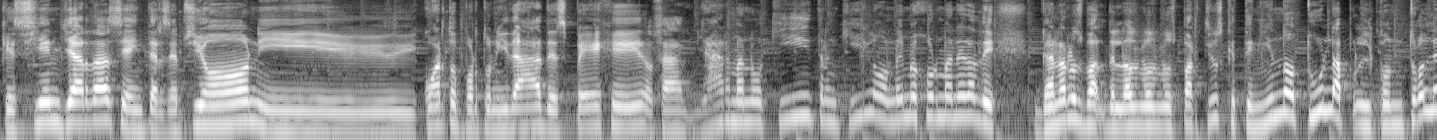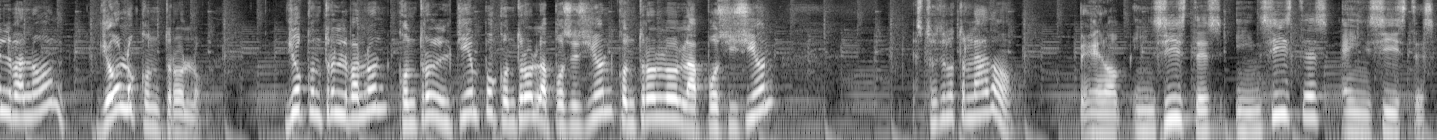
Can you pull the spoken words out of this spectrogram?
que 100 yardas y a intercepción y cuarta oportunidad, despeje. O sea, ya hermano, aquí tranquilo. No hay mejor manera de ganar los, partidos que teniendo tú el control del balón. Yo lo controlo. Yo controlo el balón, controlo el tiempo, controlo la posesión, controlo la posición. Estoy del otro lado. Pero insistes, insistes e insistes.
